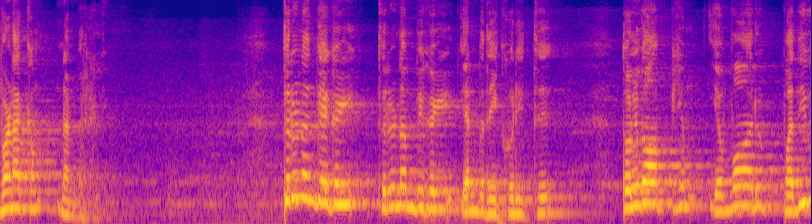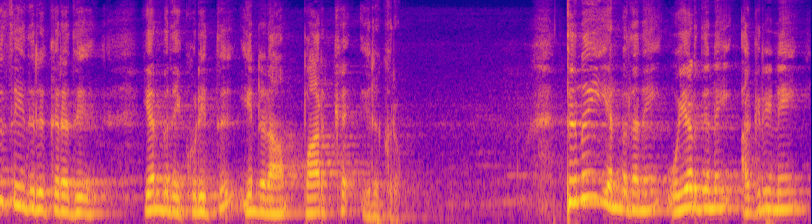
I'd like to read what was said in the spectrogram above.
வணக்கம் நண்பர்களே. திருநங்கைகள் திருநம்பிகள் என்பதை குறித்து தொல்காப்பியம் எவ்வாறு பதிவு செய்திருக்கிறது என்பதை குறித்து இன்று நாம் பார்க்க இருக்கிறோம். திணை என்பதனை உயர்திணை அக்ரிணை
